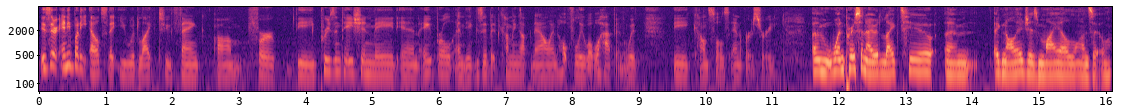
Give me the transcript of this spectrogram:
is there anybody else that you would like to thank um, for the presentation made in April and the exhibit coming up now, and hopefully what will happen with the council's anniversary? Um, one person I would like to um, acknowledge is Maya Alonso.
